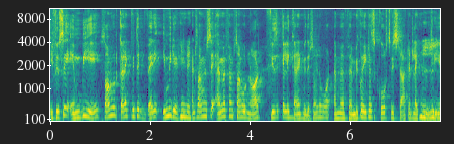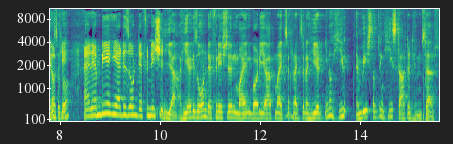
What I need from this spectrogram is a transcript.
if you say MBA, Swami would connect with it very immediately. Yeah. And Swami would say MFM, Swami would not physically connect with it. Swami said, what MFM? Because it was a course we started like two, three years okay. ago. And MBA, he had his own definition. Yeah, he had his own definition, mind, body, atma, etc., etc. He had, you know, he MBA is something he started himself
